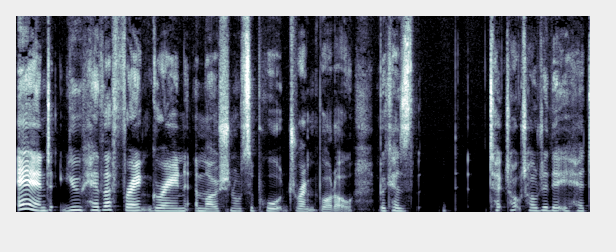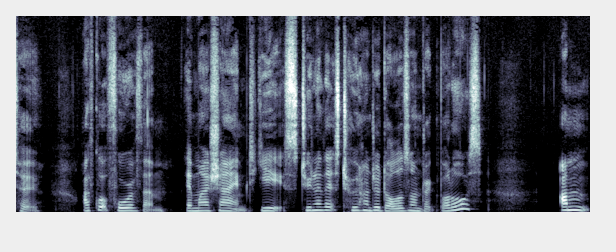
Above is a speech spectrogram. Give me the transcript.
And you have a Frank Green emotional support drink bottle because TikTok told you that you had to. I've got four of them. Am I ashamed? Yes. Do you know that's $200 on drink bottles? Um,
